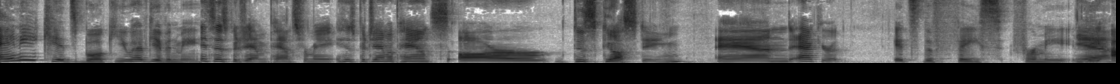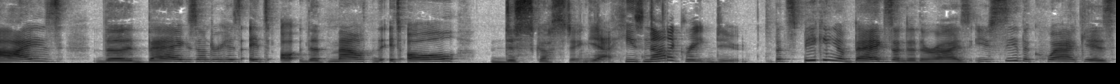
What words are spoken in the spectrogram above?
any kid's book you have given me. It's his pajama pants for me. His pajama pants are disgusting and accurate. It's the face for me. Yeah. The eyes, the bags under his, it's all, the mouth, it's all disgusting. Yeah, he's not a great dude. But speaking of bags under their eyes, you see the quack is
